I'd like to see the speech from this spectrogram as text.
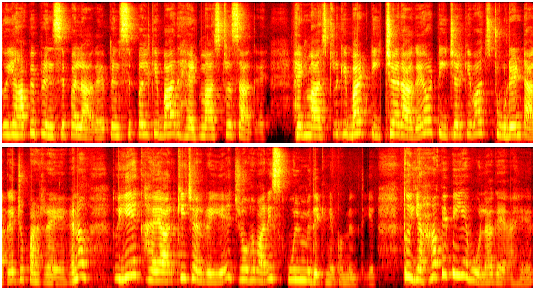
तो यहाँ पे प्रिंसिपल आ गए। प्रिंसिपल के बाद हेड मास्टर्स आ गए। हेड मास्टर के बाद टीचर आ गए और टीचर के बाद स्टूडेंट आ गए जो पढ़ रहे हैं, है ना? तो ये एक हयारकी चल रही है जो हमारे स्कूल में देखने को मिलती है। तो यहाँ पे भी ये बोला गया है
